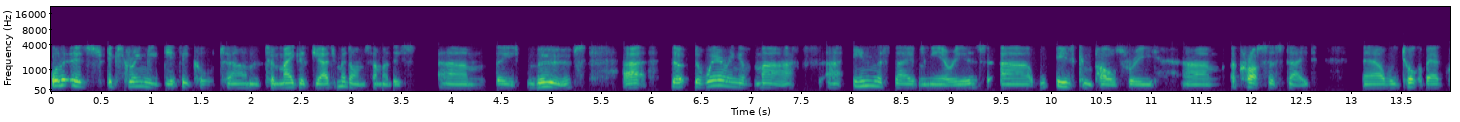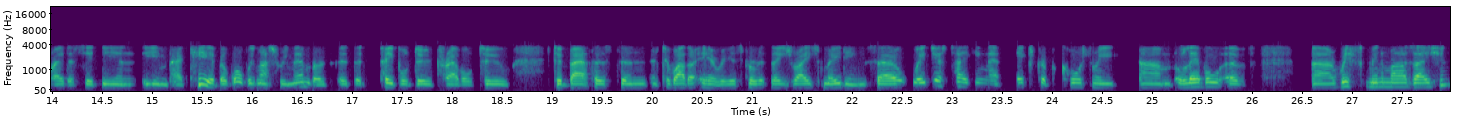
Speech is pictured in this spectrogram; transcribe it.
Well, it's extremely difficult um, to make a judgment on some of this, um, these moves. Uh, the, the, wearing of masks uh, in the stabling areas uh, is compulsory um, across the state. Now, we talk about Greater Sydney and the impact here, but what we must remember is that people do travel to, to Bathurst and to other areas for these race meetings. So we're just taking that extra precautionary um, level of uh, risk minimisation.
